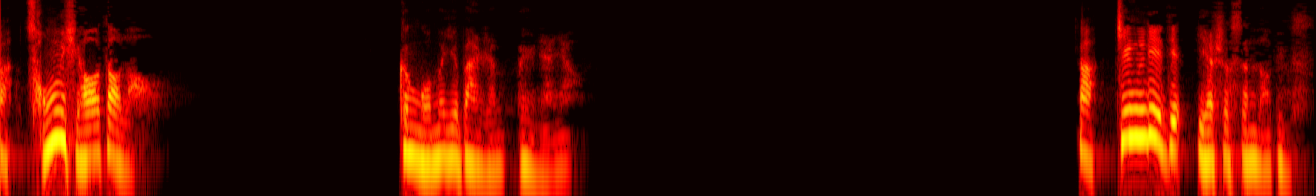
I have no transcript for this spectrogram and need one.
啊，从小到老，跟我们一般人没有两样。啊，经历的也是生老病死，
